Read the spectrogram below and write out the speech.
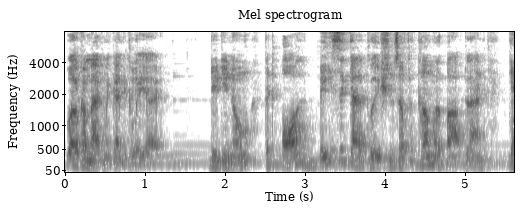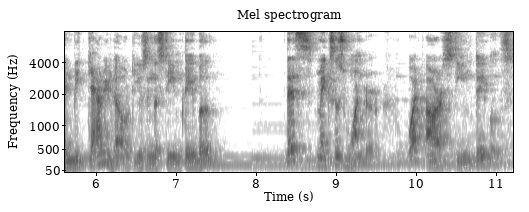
Welcome back Mechanical AI. Did you know that all basic calculations of a thermal power plant can be carried out using a steam table? This makes us wonder, what are steam tables?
